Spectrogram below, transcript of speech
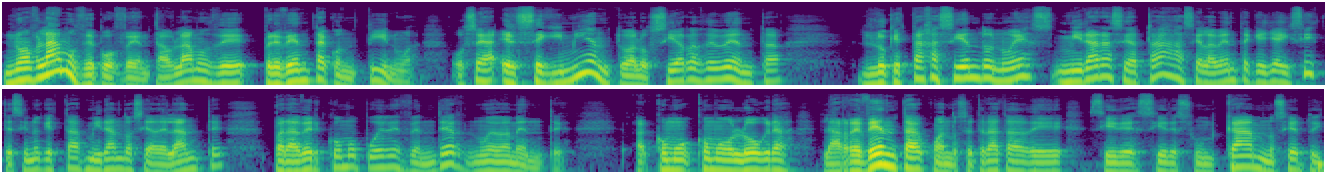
No hablamos de postventa, hablamos de preventa continua. O sea, el seguimiento a los cierres de venta, lo que estás haciendo no es mirar hacia atrás, hacia la venta que ya hiciste, sino que estás mirando hacia adelante para ver cómo puedes vender nuevamente. Ah, cómo, cómo logras la reventa cuando se trata de si eres, si eres un CAM, ¿no es cierto? Y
